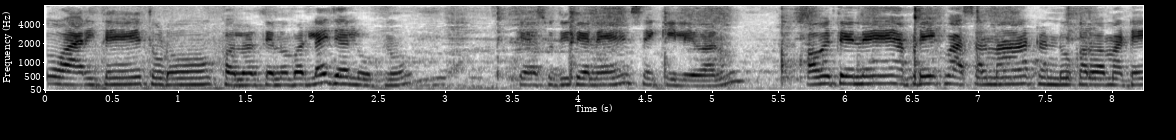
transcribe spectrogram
તો આ રીતે થોડો કલર તેનો બદલાઈ જાય લોટનો. ત્યાં સુધી તેને શેકી લેવાનું. હવે તેને આપણે એક વાસણમાં ઠંડો કરવા માટે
